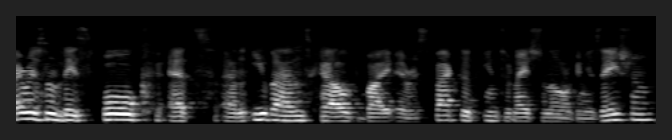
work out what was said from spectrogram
I recently spoke at an event held by a respected international organization.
